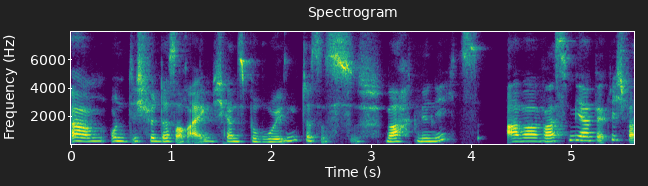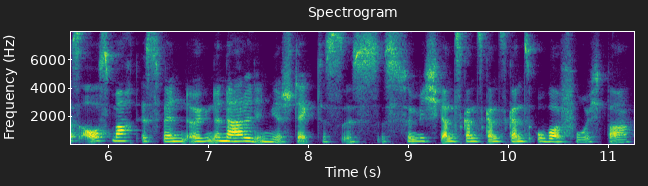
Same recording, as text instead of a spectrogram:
Ähm, und ich finde das auch eigentlich ganz beruhigend. Das ist, macht mir nichts. Aber was mir wirklich was ausmacht, ist, wenn irgendeine Nadel in mir steckt. Das ist, ist für mich ganz, ganz, ganz, ganz oberfurchtbar.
